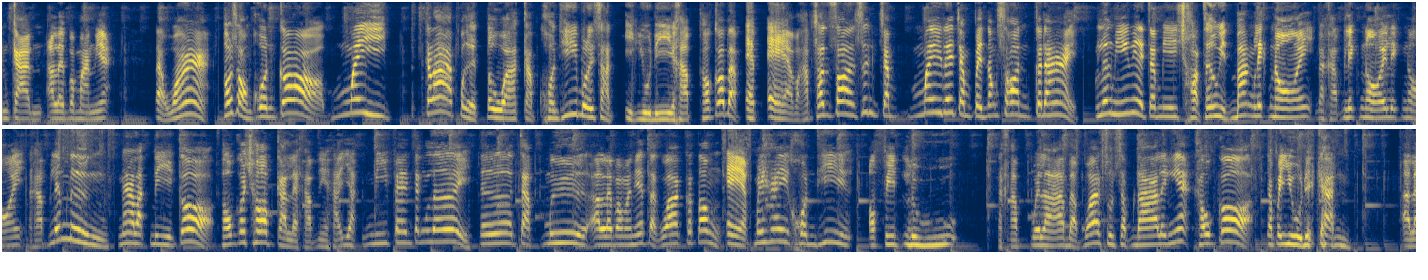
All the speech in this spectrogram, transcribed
นกันอะไรประมาณเนี้ยแต่ว่าเขาสองคนก็ไม่ กล้าเปิดตัวกับคนที่บริษัทอีกอยู่ดีครับเขาก็แบบแอบแอบๆครับซ่อนๆ ซึ่งจะไม่ได้จำเป็นต้องซ่อนก็ได้ เรื่องนี้เนี่ยจะมีช็อตเซอร์วิสบ้างเล็กน้อยนะครับเล็กน้อยเล็กน้อยนะครับเล่มหนึ่งน่ารักดีก็เขาก็ชอบกันแหละครับเนี่ยฮะอยากมีแฟนจังเลยเจอจับมืออะไรประมาณนี้แต่ว่าก็ต้องแอบไม่ให้คนที่ออฟฟิศรู้นะครับเวลาแบบว่าสุดสัปดาห์อะไรเงี้ยเขาก็จะไปอยู่ด้วยกัน อะไร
